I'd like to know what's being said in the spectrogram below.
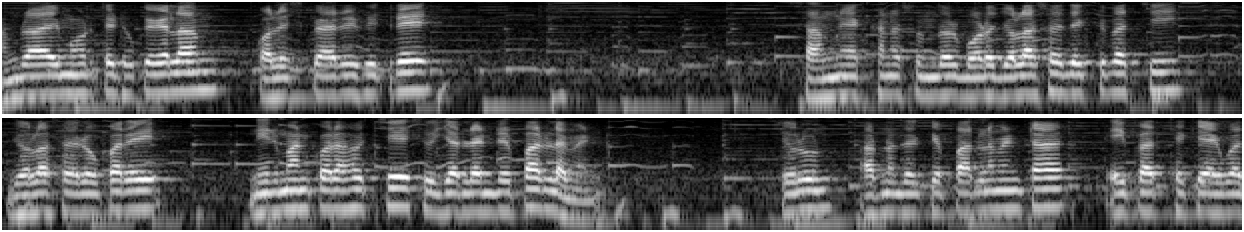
আমরা এই মুহূর্তে ঢুকে গেলাম। কলেজ স্কোয়ারের ভিতরে। সামনে একখানা সুন্দর বড় জলাশয় দেখতে পাচ্ছি। জলাশয়ের ওপারে নির্মাণ করা হচ্ছে সুইজারল্যান্ডের পার্লামেন্ট। চলুন আপনাদেরকে পার্লামেন্টটা এই পার থেকে একবার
